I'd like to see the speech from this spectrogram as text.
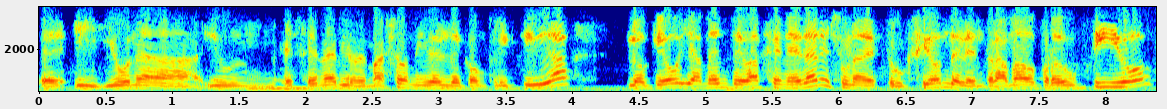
eh, y, una y un escenario de mayor nivel de conflictividad, lo que obviamente va a generar es una destrucción del entramado productivo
